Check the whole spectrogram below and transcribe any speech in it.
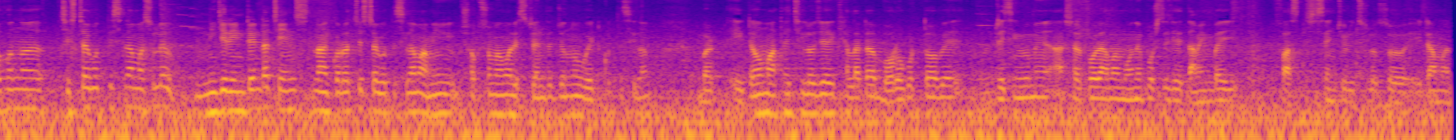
তখন চেষ্টা করতেছিলাম আসলে নিজের ইন্টেন্টটা চেঞ্জ না করার চেষ্টা করতেছিলাম। আমি সবসময় আমার স্ট্রেংথের জন্য ওয়েট করতেছিলাম। বাট এটাও মাথায় ছিল যে খেলাটা বড় করতে হবে। ড্রেসিং রুমে আসার পরে আমার মনে পড়ছে যে তামিম ভাই ফার্স্ট সেঞ্চুরি ছিল সো এটা আমার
